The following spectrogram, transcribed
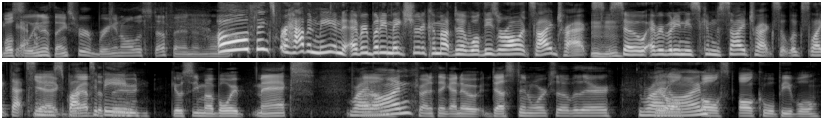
Well, Yeah. Selena, thanks for bringing all this stuff in. And, uh, oh, thanks for having me. And everybody make sure to come out to, well, these are all at Sidetracks. So everybody needs to come to Sidetracks. It looks like that's a new spot to be. food. Go see my boy Max. Right Um, on. Trying to think. I know Dustin works over there. Right all, on. All, all cool people.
